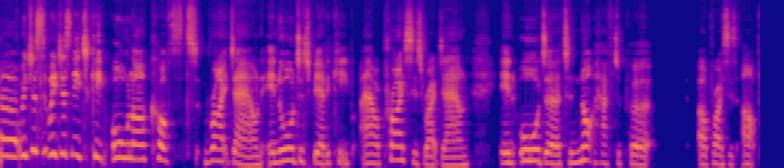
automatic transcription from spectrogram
uh, we just we just need to keep all our costs right down in order to be able to keep our prices right down. In order to not have to put our prices up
